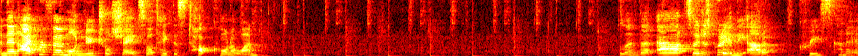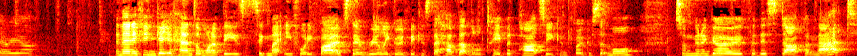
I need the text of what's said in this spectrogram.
And then I prefer more neutral shades, so I'll take this top corner one. Blend that out. So I just put it in the outer crease kind of area. And then if you can get your hands on one of these Sigma E45s, they're really good because they have that little tapered part so you can focus it more. So I'm gonna go for this darker matte.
